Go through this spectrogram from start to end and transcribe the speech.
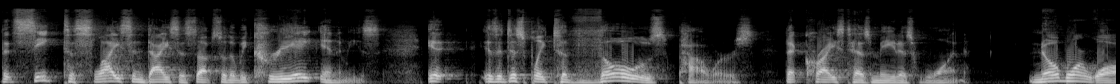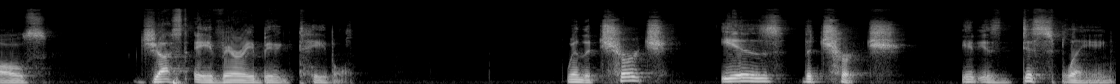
that seek to slice and dice us up so that we create enemies it is a display to those powers that Christ has made us one. No more walls, just a very big table. When the church is the church, it is displaying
